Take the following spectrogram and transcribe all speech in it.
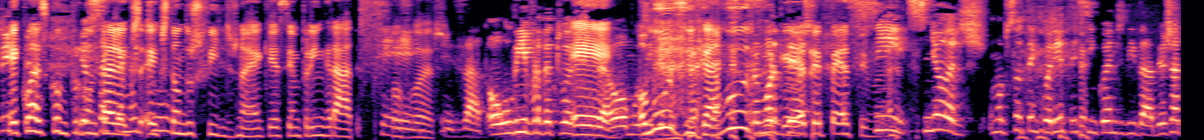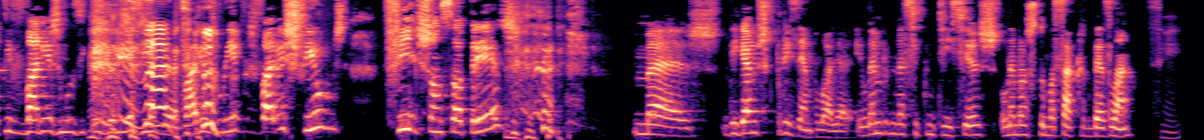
É quase como perguntar é muito... a questão dos filhos, não é? Que é sempre ingrato, por Sim, favor. Exato. Ou o livro da tua é, vida, ou a música. Ou música, a música. por amor de Deus. Essa é péssima. Sim, senhores, uma pessoa tem 45 anos de idade. Eu já tive várias músicas da minha vida, vários livros, vários filmes. Filhos são só três. Mas digamos que, por exemplo, olha, eu lembro-me na SIC Notícias, lembram-se do massacre de Beslan? Sim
